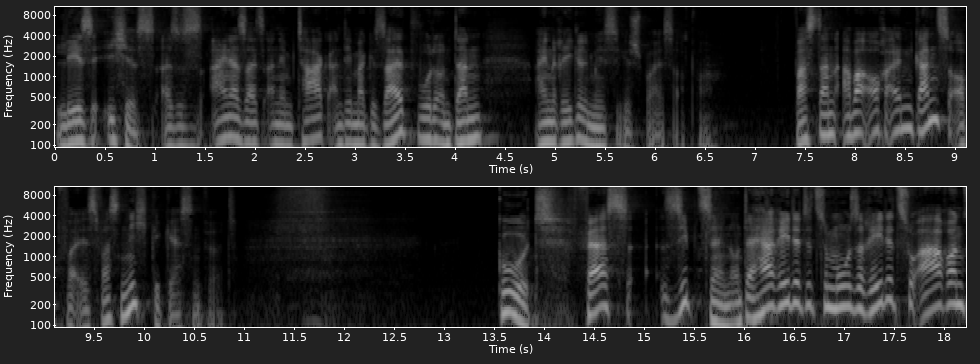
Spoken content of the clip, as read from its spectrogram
lese ich es. Also es ist einerseits an dem Tag, an dem er gesalbt wurde und dann ein regelmäßiges Speisopfer was dann aber auch ein Ganzopfer ist, was nicht gegessen wird. Gut, Vers 17. Und der Herr redete zu Mose, rede zu Aaron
